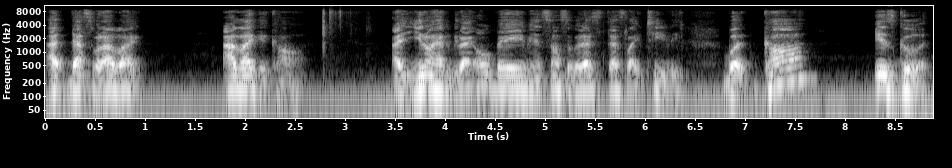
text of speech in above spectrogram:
I, that's what I like. I like it calm. I, you don't have to be like, oh baby, and so and so, but that's that's like TV. But calm is good.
